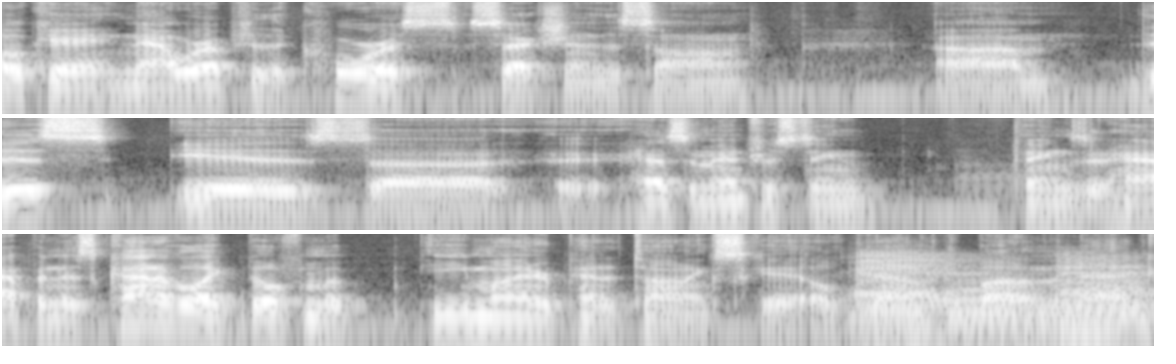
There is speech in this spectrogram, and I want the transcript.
Okay, now we're up to the chorus section of the song. Um, this is uh, has some interesting things that happen. It's kind of like built from a E minor pentatonic scale down at the bottom of the neck.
